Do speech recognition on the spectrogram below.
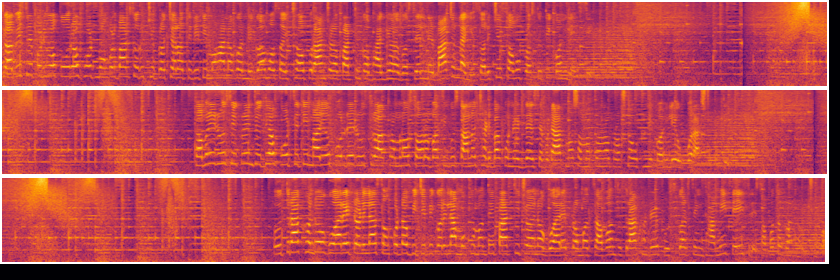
ଚବିଶରେ ପଡ଼ିବ ପୌର ଭୋଟ। ମଙ୍ଗଳବାର ସରୁଛି ପ୍ରଚାର। ତିନିଟି ମହାନଗର ନିଗମ ଓ ଶହେ ଛଅ ପୌରାଞ୍ଚଳ ପ୍ରାର୍ଥୀଙ୍କ ଭାଗ୍ୟ ହେବ ସେଲ୍। ନିର୍ବାଚନ ଲାଗି ସରିଛି ସବୁ ପ୍ରସ୍ତୁତି କହିଲେ ସି ଥମନି ରୁଷ ୟୁକ୍ରେନ୍ ଯୁଦ୍ଧ ଫୋର୍ଟ ସିଟି ମାରିଓପୋଲରେ ରୁଷର ଆକ୍ରମଣ ସହରବାସୀଙ୍କୁ ସ୍ଥାନ ଛାଡ଼ିବାକୁ ନିର୍ଦ୍ଦେଶ। ସେପଟେ ଆତ୍ମସମର୍ପଣର ପ୍ରଶ୍ନ ଉଠୁନି କହିଲେ ଉପରାଷ୍ଟ୍ରପତି। ଉତ୍ତରାଖଣ୍ଡ ଓ ଗୋଆରେ ଟଳିଲା ସଙ୍କଟ ବିଜେପି କରିଲା ମୁଖ୍ୟମନ୍ତ୍ରୀ ପ୍ରାର୍ଥୀ ଚୟନ। ଗୋଆରେ ପ୍ରମୋଦ ସାୱନ୍ତ ଉତ୍ତରାଖଣ୍ଡରେ ପୁଷ୍କର ସିଂ ଧାମୀ ତେଇଶରେ ଶପଥ ଗ୍ରହଣ ଉତ୍ସବ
